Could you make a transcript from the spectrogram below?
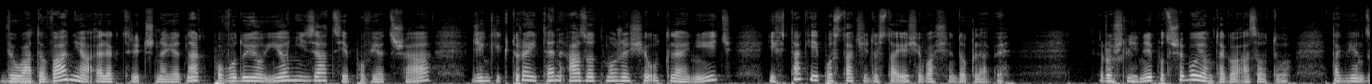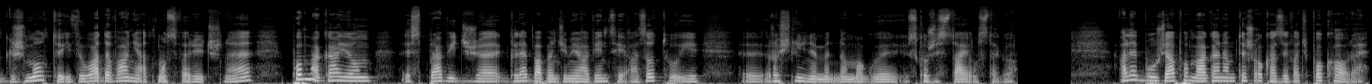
Wyładowania elektryczne jednak powodują jonizację powietrza, dzięki której ten azot może się utlenić i w takiej postaci dostaje się właśnie do gleby. Rośliny potrzebują tego azotu, tak więc grzmoty i wyładowania atmosferyczne pomagają sprawić, że gleba będzie miała więcej azotu i y, rośliny będą mogły skorzystają z tego. Ale burza pomaga nam też okazywać pokorę.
